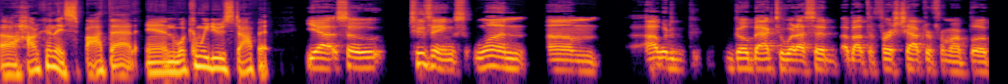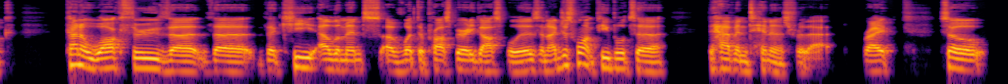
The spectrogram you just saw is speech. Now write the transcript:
uh, how can they spot that and what can we do to stop it? Yeah so two things. One um, i would go back to what i said about the first chapter from our book kind of walk through the the the key elements of what the prosperity gospel is and i just want people to to have antennas for that right? So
